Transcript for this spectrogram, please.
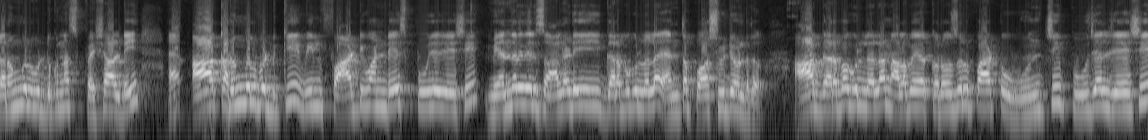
కరుంగుల వుడ్కున్న స్పెషాలిటీ. ఆ కరుంగుల వుడ్కి వీళ్ళు ఫార్టీ వన్ డేస్ పూజ చేసి మీ అందరికీ తెలుసు ఆల్రెడీ గర్భగుళ్ళలో ఎంత పాజిటివిటీ ఉంటుందో. ఆ గర్భగుళ్ళలో నలభై ఒక్క రోజుల పాటు ఉంచి పూజలు చేసి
